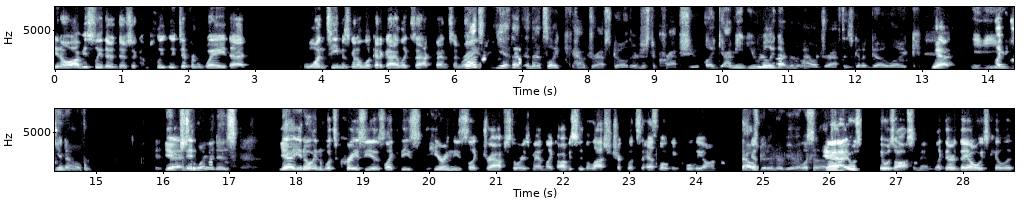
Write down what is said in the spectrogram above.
You know, obviously there, there's a completely different way that one team is going to look at a guy like Zach Benson, right? Well, yeah, that and that's like how drafts go. They're just a crapshoot. Like, I mean, you really never know how a draft is gonna go. Like, yeah, you, Like- you know, Yeah, just it- the way it is. yeah. You know, and what's crazy is like these hearing these like draft stories, man. Like obviously the last Chiclets they had Logan Cooley on. That was a good interview. I listened to that. Yeah, it was it was awesome, man. Like they're they always kill it.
